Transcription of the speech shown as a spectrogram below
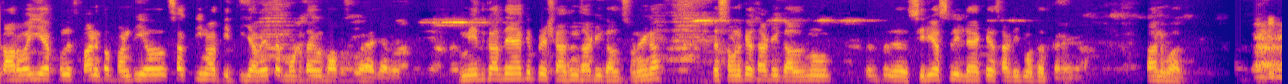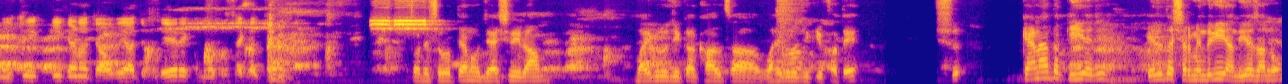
ਕਾਰਵਾਈ ਹੈ ਪੁਲਿਸ ਥਾਣੇ ਤੋਂ ਬਣਦੀ ਹੈ ਉਹ ਸਖਤੀ ਨਾਲ ਕੀਤੀ ਜਾਵੇ ਤੇ ਮੋਟਰਸਾਈਕਲ ਵਾਪਸ ਲਵਾਇਆ ਜਾਵੇ। ਉਮੀਦ ਕਰਦੇ ਹਾਂ ਕਿ ਪ੍ਰਸ਼ਾਸਨ ਸਾਡੀ ਗੱਲ ਸੁਣੇਗਾ ਤੇ ਸੁਣ ਕੇ ਸਾਡੀ ਗੱਲ ਨੂੰ ਸੀਰੀਅਸਲੀ ਲੈ ਕੇ ਸਾਡੀ ਮਦਦ ਕਰੇਗਾ। ਧੰਨਵਾਦ। ਹਾਂਜੀ ਮਿਸਟਰੀ ਕੀ ਕਹਿਣਾ ਚਾਹੋਗੇ? ਅੱਜ ਫੇਰ ਇੱਕ ਮੋਟਰਸਾਈਕਲ ਚੋਰੀ ਤੁਹਾਡੇ ਸਰੋਤਿਆਂ ਨੂੰ ਜੈ ਸ਼੍ਰੀ ਰਾਮ। ਵਾਹਿਗੁਰੂ ਜੀ ਕਾ ਖਾਲਸਾ ਵਾਹਿਗੁਰੂ ਜੀ ਕੀ ਫਤਿਹ। ਕਹਿਣਾ ਤਾਂ ਕੀ ਹੈ ਜੀ? ਇਹਦੇ ਤਾਂ ਸ਼ਰਮਿੰਦਗੀ ਆਂਦੀ ਹੈ ਸਾਨੂੰ।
